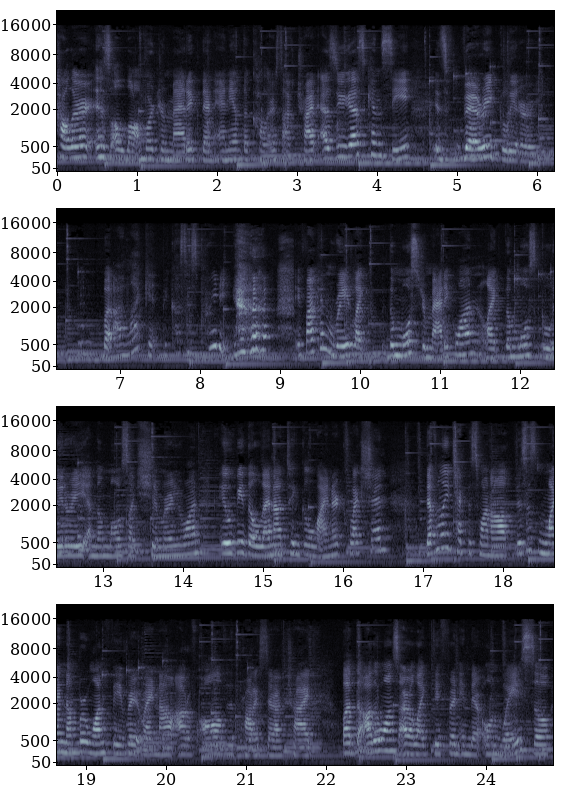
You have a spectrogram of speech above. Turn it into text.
color is a lot more dramatic than any of the colors I've tried. As you guys can see, it's very glittery but I like it because it's pretty. if I can rate like the most dramatic one, like the most glittery and the most like shimmery one, it will be the Lena Twinkle Liner collection. Definitely check this one out. This is my number one favorite right now out of all of the products that I've tried but the other ones are like different in their own ways so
